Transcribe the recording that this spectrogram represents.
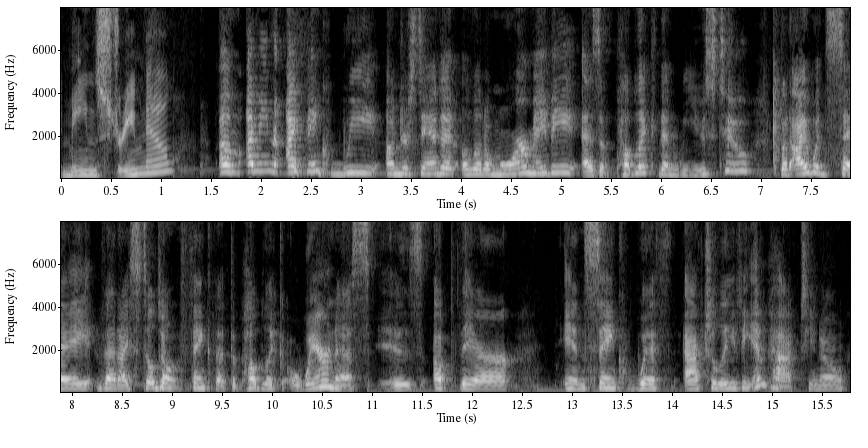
mainstream now? Um, I mean, I think we understand it a little more, maybe, as a public than we used to. But I would say that I still don't think that the public awareness is up there in sync with actually the impact. You know,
